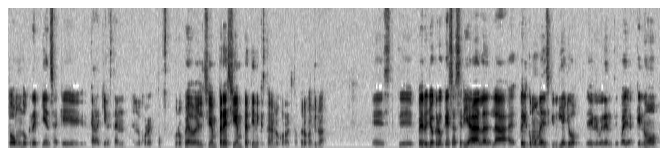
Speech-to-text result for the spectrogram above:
todo el mundo cree, piensa que cada quien está en, en lo correcto. Puro pedo. Él siempre, siempre tiene que estar en lo correcto. Pero continúa. Este, pero yo creo que esa sería la, la el cómo me describiría yo, irreverente. Vaya, que no,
